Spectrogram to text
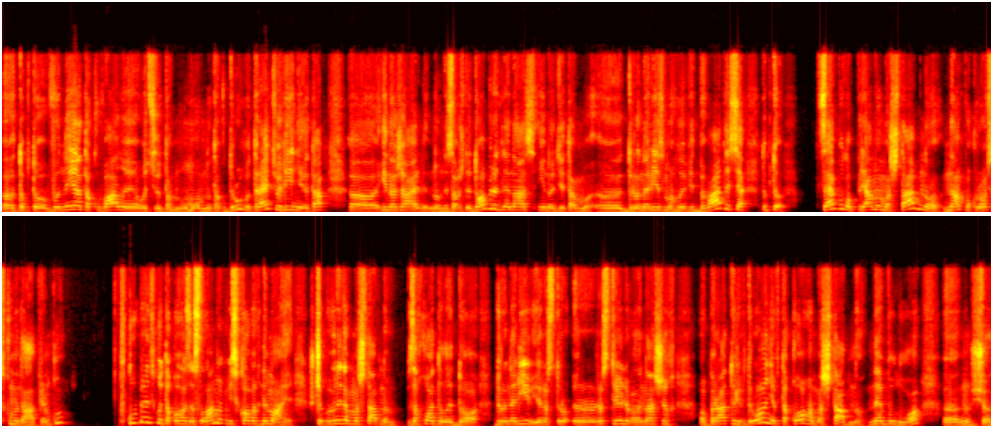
Е, Тобто вони атакували оцю там умовно так другу, третю лінію. Так Е, і на жаль, ну не завжди добре для нас. Іноді там дронарі змогли відбиватися. Тобто, це було прямо масштабно на Покровському напрямку. В Куп'янську такого, за словами військових, немає. Щоб вони там масштабно заходили до дронарів і е, розстрілювали наших операторів дронів, такого масштабно не було. Е, Ну що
